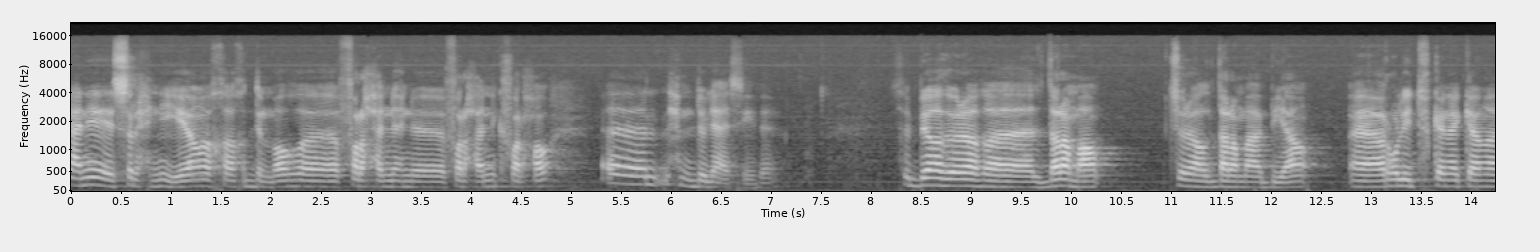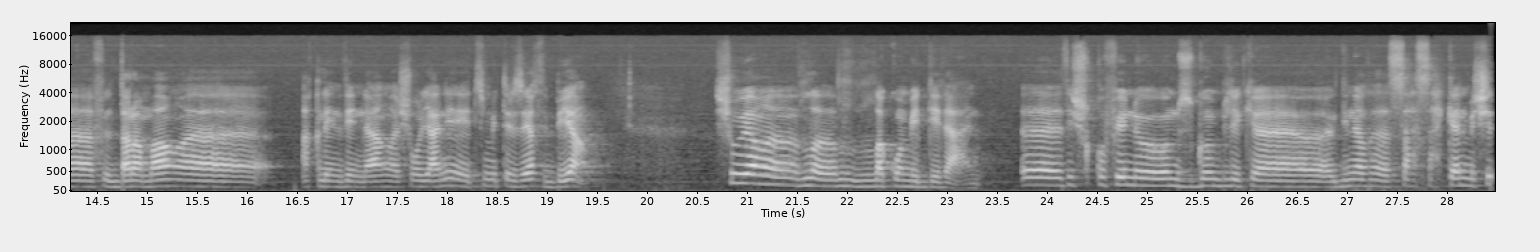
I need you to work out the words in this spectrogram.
يعني سرح نية خدم فرحة فرحة نك فرحة الحمد لله سيدي سبي غادو الدراما ترى الدراما بيا. آه، روليت كان في الدراما آه، أقلين ذينا شغل يعني تسميتر زيغ بيا شوية لا كوميدي ذاعن تيشقو فين مزقون بليك دينا صح صح كان ماشي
